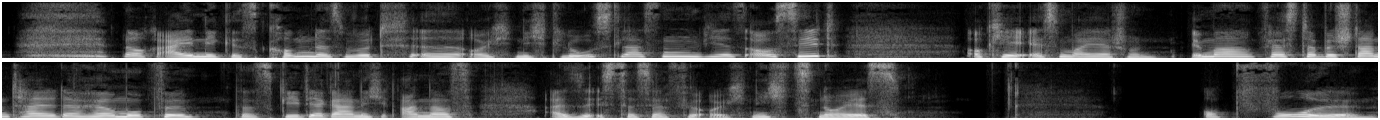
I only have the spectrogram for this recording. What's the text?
noch einiges kommen. Das wird äh, euch nicht loslassen, wie es aussieht. Okay, Essen war ja schon immer fester Bestandteil der Hörmupfel. Das geht ja gar nicht anders. Also ist das ja für euch nichts Neues. Obwohl,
